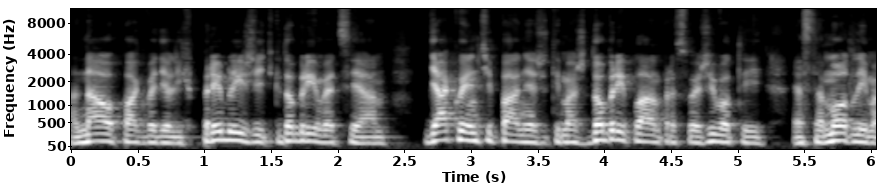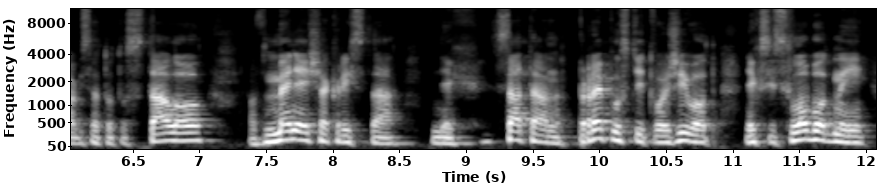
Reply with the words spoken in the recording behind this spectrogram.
a naopak vedeli ich priblížiť k dobrým veciam. Ďakujem ti, Páne, že ty máš dobrý plán pre svoje životy. Ja sa modlím, aby sa toto stalo a v menejša Krista nech Satan prepustí tvoj život, nech si slobodný,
